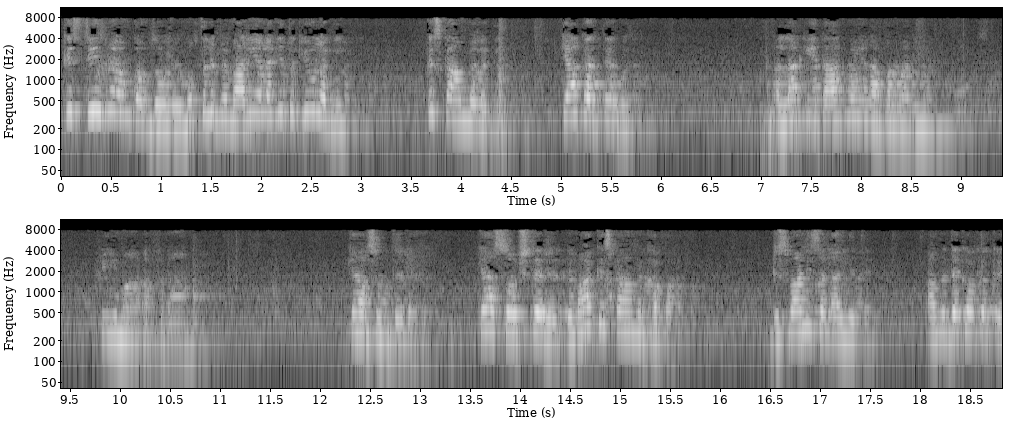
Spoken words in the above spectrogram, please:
کس چیز میں ہم کمزور ہوئے؟ مختلف بیماریاں لگی تو کیوں لگی؟ کس کام میں لگی؟ کیا کرتے ہوئے؟ اللہ کی اطاعت میں یا نافرمانی میں؟ فیما افنا ہو کیا سنتے رہے؟ کیا سوچتے رہے؟ دماغ کس کام میں کھپا؟ جسمانی صلاحیت ہے آپ نے دیکھا ہوگا کہ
